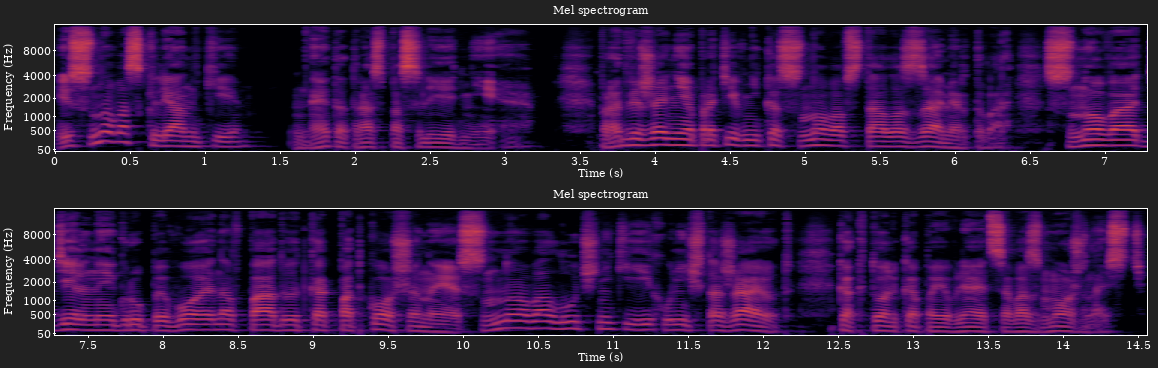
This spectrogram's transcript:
И снова склянки, на этот раз последние. Продвижение противника снова встало замертво. Снова отдельные группы воинов падают как подкошенные. Снова лучники их уничтожают, как только появляется возможность.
